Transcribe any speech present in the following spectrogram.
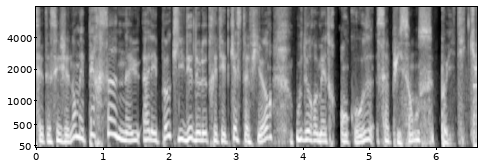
Oui, c'est assez gênant, mais personne n'a eu à l'époque l'idée de le traiter de Castafiore ou de remettre en cause sa puissance politique.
